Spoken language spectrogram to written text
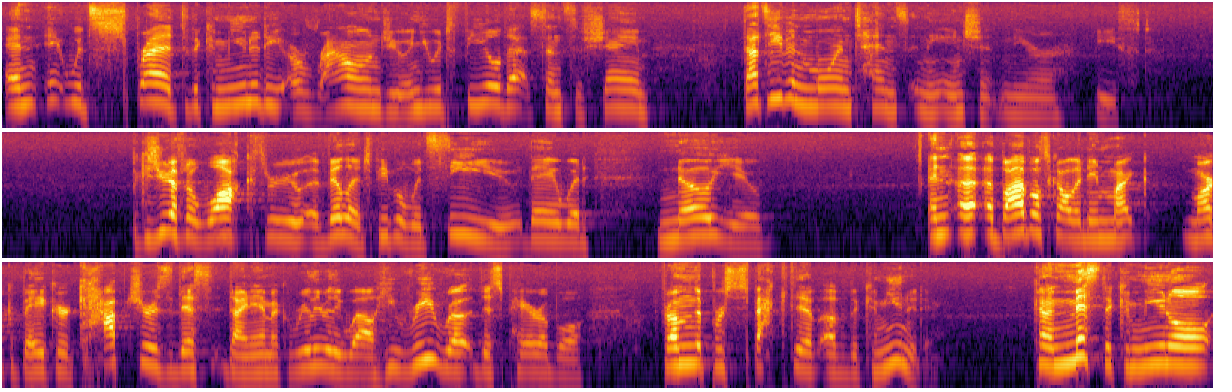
and it would spread to the community around you, and you would feel that sense of shame. That's even more intense in the ancient Near East. Because you'd have to walk through a village, people would see you, they would know you. And a, a Bible scholar named Mark, Mark Baker captures this dynamic really, really well. He rewrote this parable from the perspective of the community. Kind of missed the communal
